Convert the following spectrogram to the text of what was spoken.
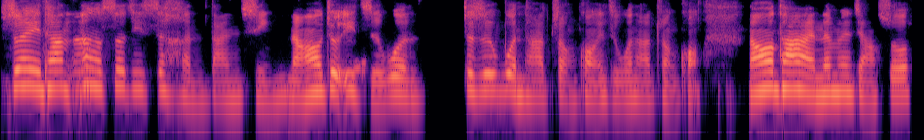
所以他那嗯个设计师很担心，然后就一直问，就是问他状况，一直问他状况，然后他还那边讲说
